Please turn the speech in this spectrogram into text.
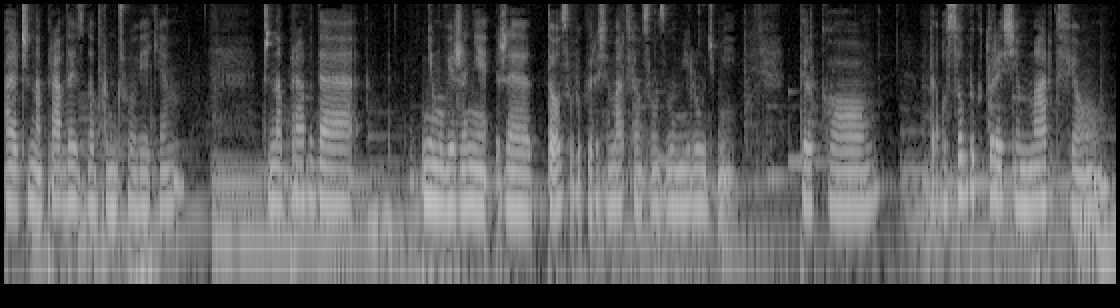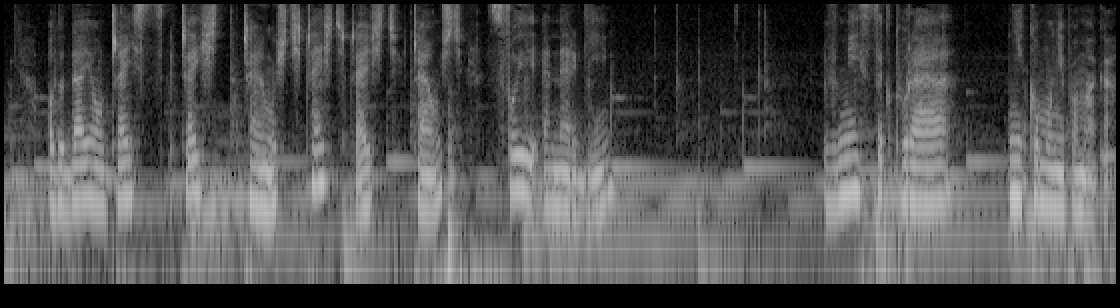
Ale czy naprawdę jest dobrym człowiekiem? Czy naprawdę, nie mówię, że, nie, że te osoby, które się martwią, są złymi ludźmi, tylko te osoby, które się martwią, oddają część, część, część, część, część, część swojej energii w miejsce, które nikomu nie pomaga.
